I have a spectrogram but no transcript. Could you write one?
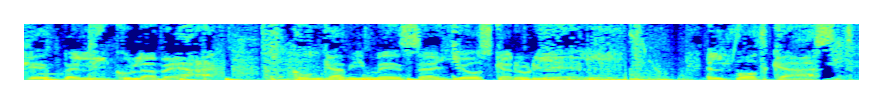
¿Qué película ver? Con Gaby Mesa y Oscar Uriel. El podcast.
